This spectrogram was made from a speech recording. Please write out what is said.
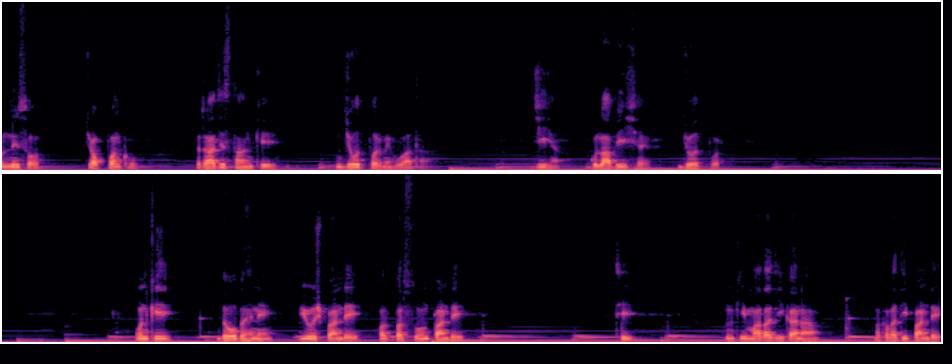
उन्नीस को राजस्थान के जोधपुर में हुआ था। जी हाँ गुलाबी शहर, जोधपुर। उनकी दो बहनें, पीयूष पांडे और परसून पांडे थी। उनकी माता जी का नाम भगवती पांडे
